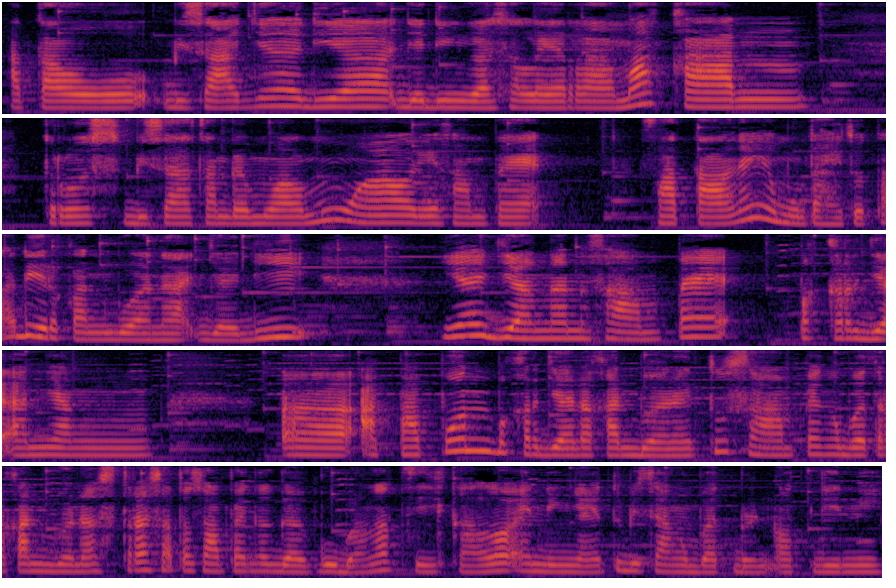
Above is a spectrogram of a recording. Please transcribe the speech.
Atau bisa aja dia jadi nggak selera makan terus bisa sampai mual-mual ya sampai fatalnya ya muntah itu tadi rekan buana. Jadi ya jangan sampai pekerjaan yang eh, apa pun pekerjaan rekan buana itu sampai ngebuat rekan buana stres atau sampai ngeganggu banget sih kalau endingnya itu bisa ngebuat burnout gini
